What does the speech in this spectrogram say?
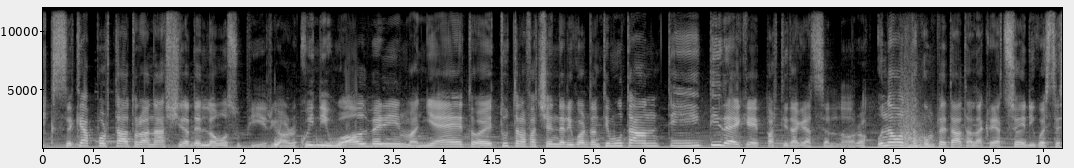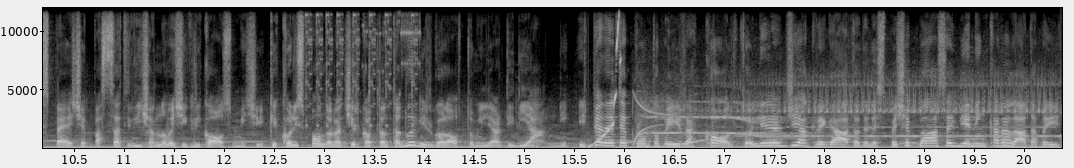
X che ha portato alla nascita dell'Homo Superior, quindi Wolverine, Magneto e tutta la faccenda riguardante i mutanti direi che è partita grazie a loro. Una volta completata la creazione di queste specie e passati 19 9 cicli cosmici, che corrispondono a circa 82,8 miliardi di anni, il pianeta è pronto per il raccolto e l'energia aggregata delle specie base viene incanalata per il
